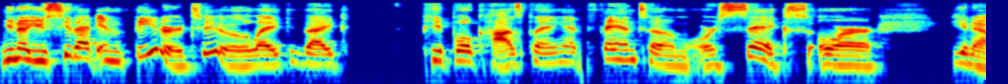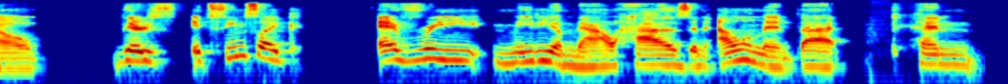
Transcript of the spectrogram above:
you know, you see that in theater too. Like, like people cosplaying at Phantom or Six, or, you know, there's, it seems like every medium now has an element that can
